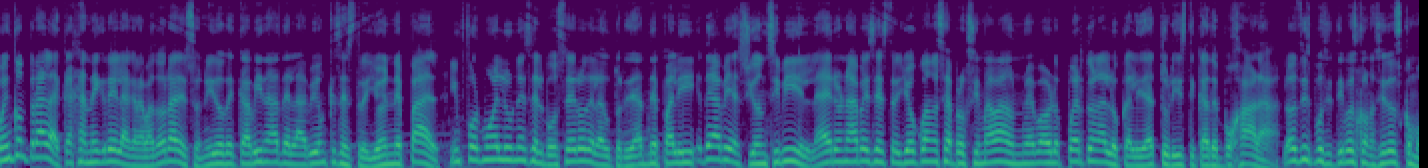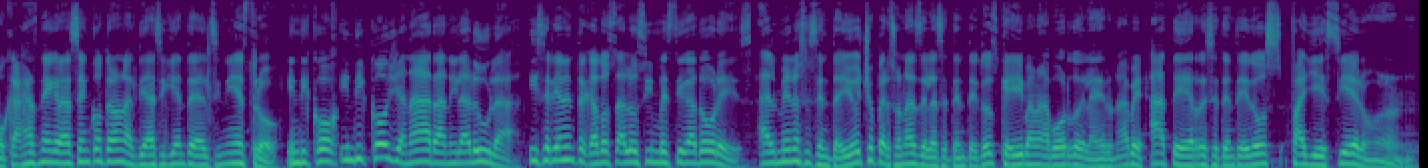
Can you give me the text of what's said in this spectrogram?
fue encontrada la caja negra y la grabadora de sonido de cabina del avión que se estrelló en Nepal, informó el lunes el vocero de la Autoridad Nepalí de Aviación Civil. La aeronave se estrelló cuando se aproximaba a un nuevo aeropuerto en la localidad turística de Pokhara. Los dispositivos conocidos como cajas negras se encontraron al día siguiente del siniestro, indicó, indicó Yanara Nilarula, y serían entregados a los investigadores. Al menos 68 personas de las 72 que iban a bordo de la aeronave ATR-72 fallecieron.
